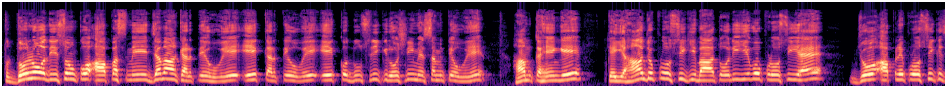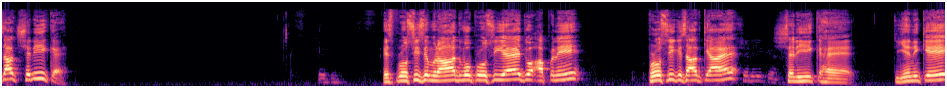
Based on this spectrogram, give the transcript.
تو دونوں حدیثوں کو آپس میں جمع کرتے ہوئے ایک کرتے ہوئے ایک کو دوسری کی روشنی میں سمجھتے ہوئے ہم کہیں گے کہ یہاں جو پڑوسی کی بات ہو رہی یہ وہ پڑوسی ہے جو اپنے پڑوسی کے ساتھ شریک ہے۔ اس پڑوسی سے مراد وہ پڑوسی ہے جو اپنے پڑوسی کے ساتھ کیا ہے؟ شریک ہے۔ یعنی کہ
